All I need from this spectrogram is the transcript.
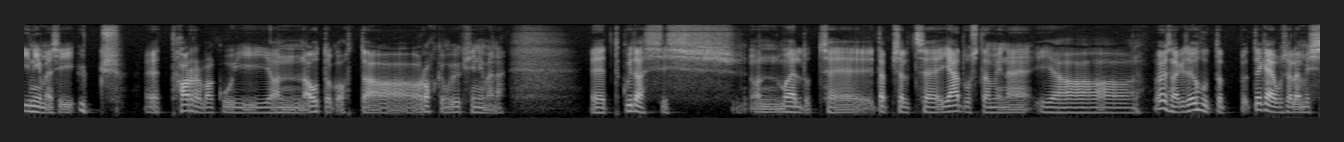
inimesi üks, et harva, kui on auto kohta rohkem kui üks inimene et kuidas siis on mõeldud see, täpselt see jäädvustamine ja noh, ühesõnaga see õhutab tegevusele, mis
